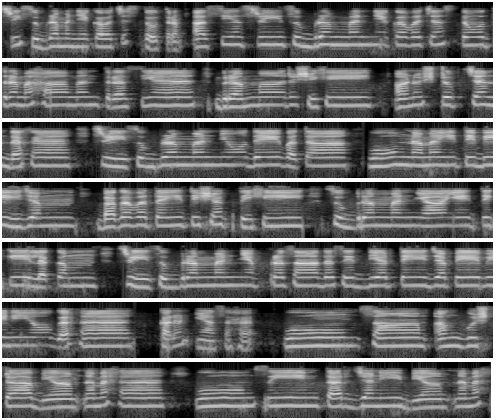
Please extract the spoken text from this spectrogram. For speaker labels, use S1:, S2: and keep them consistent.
S1: श्रीसुब्रह्मण्यकवचस्तोत्रम्। अस्य श्रीसुब्रह्मण्यकवचस्तोत्रमहामन्त्रस्य ब्रह्मा ऋषिः अनुष्टुप् छन्दः श्रीसुब्रह्मण्यो देवता ॐ नम इति बीजम् भगवत इति शक्तिः। सुब्रह्मण्यायेति कीलकम् श्रीसुब्रह्मण्यप्रसादसिद्ध्यर्थे जपे विनियोगः। करन्यासः ॐ साम् अङ्गुष्ठाभ्यां नमः ॐ सीं तर्जनीभ्यां नमः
